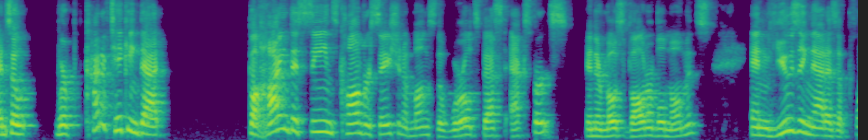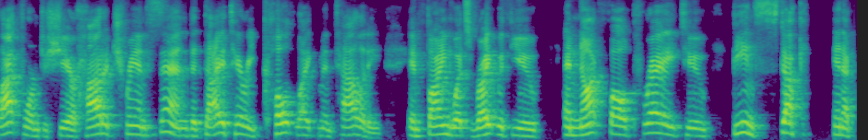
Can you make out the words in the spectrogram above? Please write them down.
And so we're kind of taking that behind the scenes conversation amongst the world's best experts in their most vulnerable moments and using that as a platform to share how to transcend the dietary cult like mentality and find what's right with you and not fall prey to being stuck in a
